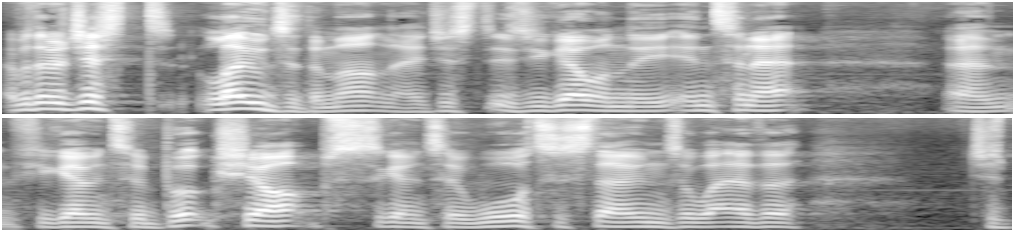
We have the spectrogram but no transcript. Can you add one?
But there are just loads of them, aren't there? Just as you go on the internet, um, if you go into bookshops, go into Waterstones or whatever, just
